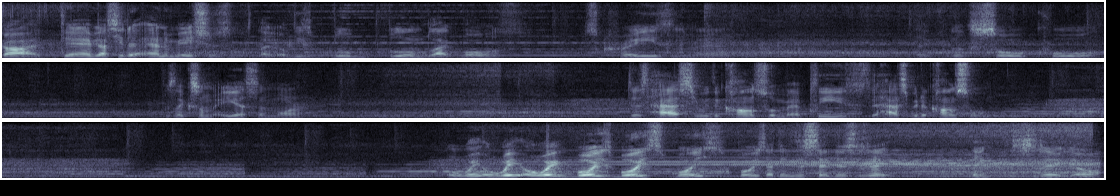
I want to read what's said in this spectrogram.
God damn, y'all see the animations like of these blue blue and black balls? It's crazy, man. Like it looks so cool. It's like some ASMR. This has to be the console, man. Please, it has to be the console. Oh wait, oh wait, oh wait, boys, boys, boys, boys. I think this is it. This is it. I think this is it, yo.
